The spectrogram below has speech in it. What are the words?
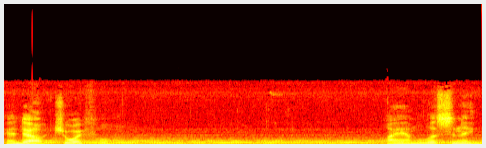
And out joyful. I am listening.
